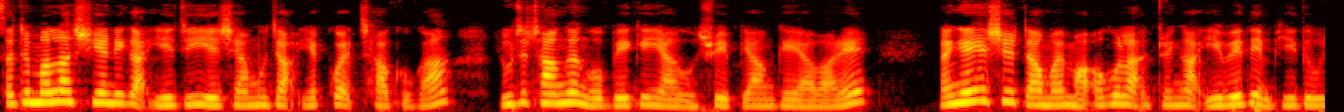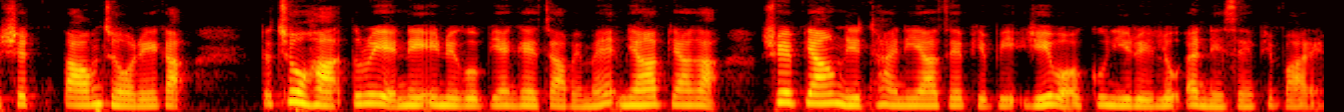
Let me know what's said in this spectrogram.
စက်တဘာလ10ရက်နေ့ကရေကြီးရေရှမ်းမှုကြောင့်ရက်ကွက်6ခုကလူတစ်ထောင်ခန့်ကိုဘေးကင်းရာကိုရွှေ့ပြောင်းခဲ့ရပါတယ်။နိုင်ငံရေးအရှိတောင်ပိုင်းမှာဩဂုတ်လအတွင်းကရေဘေးတင်ပြည်သူ8000ကျော်တွေက တချို့ဟာသူတို့ရဲ့နေအိမ်တွေကိုပြန်ခဲ့ကြပေမဲ့အများအပြားကရွှေ့ပြောင်းနေထိုင်နေရဆဲဖြစ်ပြီးရေးပေါ်အကူအညီတွေလိုအပ်နေဆဲဖြစ်ပါတယ်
